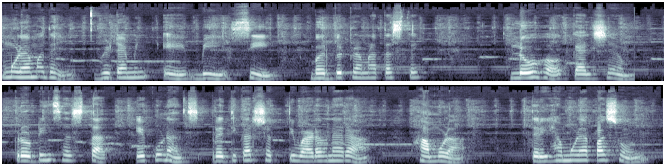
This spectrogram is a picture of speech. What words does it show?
मुळ्यामध्ये व्हिटॅमिन ए बी सी भरपूर प्रमाणात असते. लोह कॅल्शियम प्रोटीन्स असतात. एकूणच प्रतिकारशक्ती वाढवणारा हा मुळा. तर ह्या मुळ्यापासून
